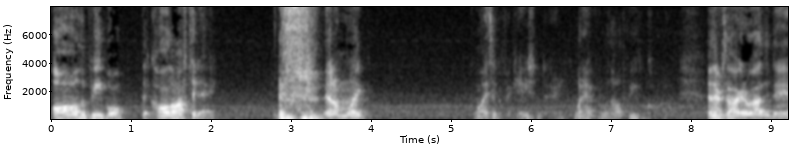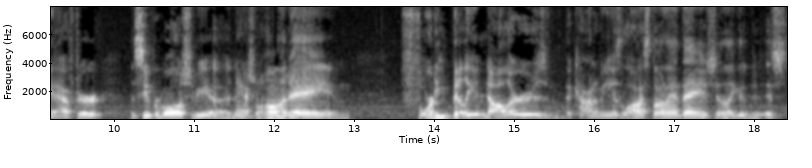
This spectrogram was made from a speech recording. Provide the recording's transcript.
all the people that called off today. and I'm like, well, I took a vacation day. What happened with all the people called off? And they're talking about the day after the Super Bowl should be a national holiday, and forty billion dollars economy is lost on that day. Shit, like it's.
